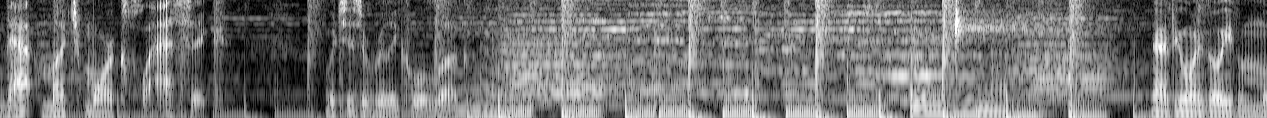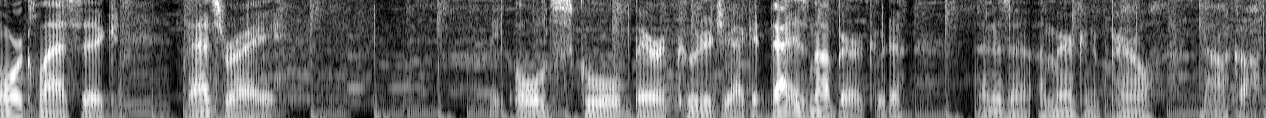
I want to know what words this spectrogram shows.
that much more classic, which is a really cool look. Now, if you want to go even more classic, that's right the old school Baracuta jacket. That is not Baracuta. That is an American Apparel knockoff.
